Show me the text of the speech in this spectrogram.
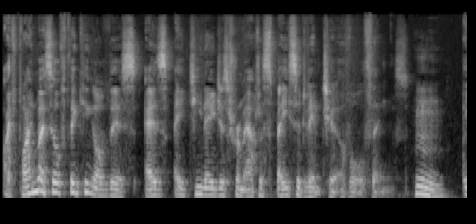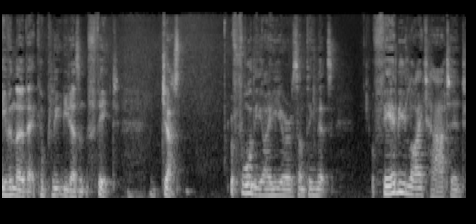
I find myself thinking of this as a teenagers from outer space adventure of all things. hmm. Even though that completely doesn't fit, just for the idea of something that's fairly light-hearted,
